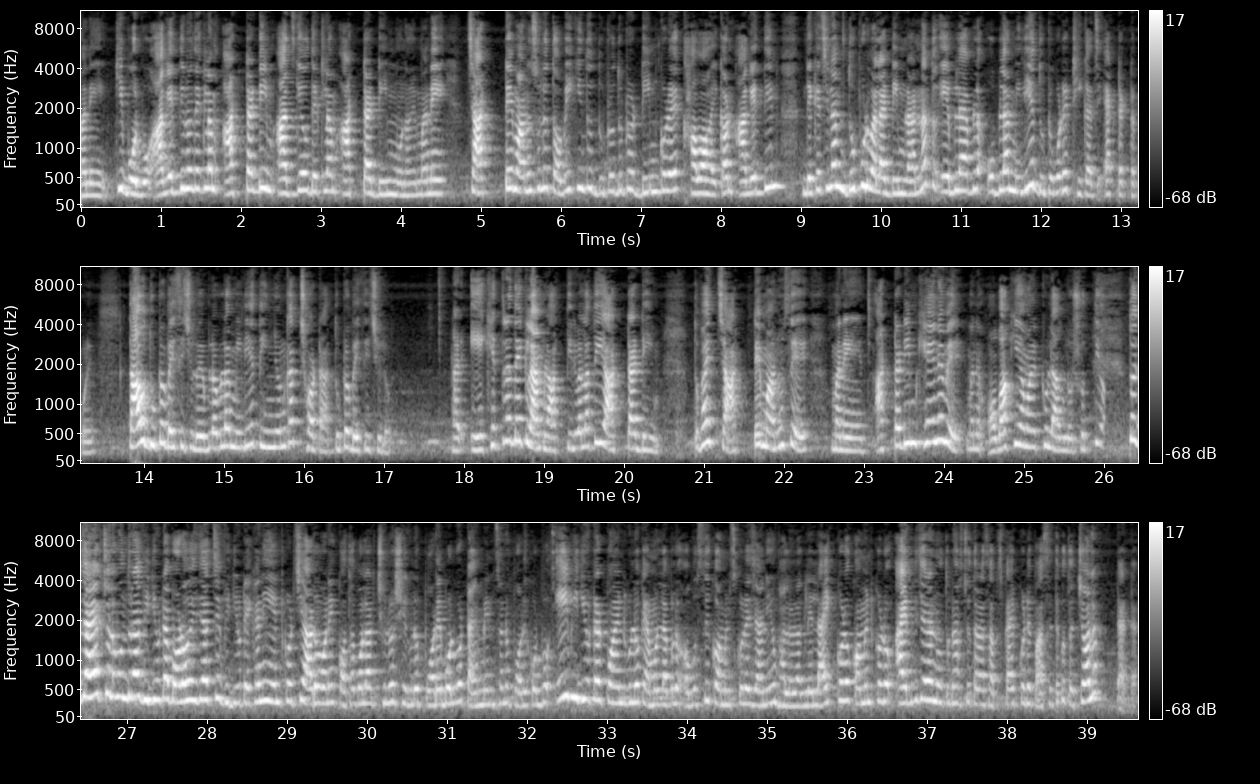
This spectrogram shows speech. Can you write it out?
মানে কি বলব, আগের দিনও দেখলাম আটটা ডিম, আজকেও দেখলাম আটটা ডিম মনে হয়। মানে চারটে মানুষ হলে তবেই কিন্তু দুটো দুটো ডিম করে খাওয়া হয়। কারণ আগের দিন দেখেছিলাম দুপুরবেলার ডিম রান্না, তো এবলা এবলা, ওবলা মিলিয়ে দুটো করে ঠিক আছে, একটা একটা করে। তাও দুটো বেশি ছিল, এবলা ওবলা মিলিয়ে তিনজনকার ছটা, দুটো বেশি ছিল। আর এক্ষেত্রে দেখলাম রাত্রির বেলাতেই আটটা ডিম। তো ভাই, চারটে মানুষে মানে আটটা ডিম খেয়ে নেবে? মানে অবাকই আমার একটু লাগল, সত্যি। তো যাই হোক, চলো বন্ধুরা, ভিডিওটা বড় হয়ে যাচ্ছে। ভিডিওটা এখানেই এন্ড করছি। আরও অনেক কথা বলার ছিল, সেগুলো পরে বলব টাইম মেনশনও পরে করব। এই ভিডিওটার পয়েন্টগুলো কেমন লাগল অবশ্যই কমেন্টস করে জানিও। ভালো লাগলে লাইক করো কমেন্ট করো। আইডি যারা নতুন আসছো, তারা সাবস্ক্রাইব করে পাশে থেকো। তো চলো, টাটা।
